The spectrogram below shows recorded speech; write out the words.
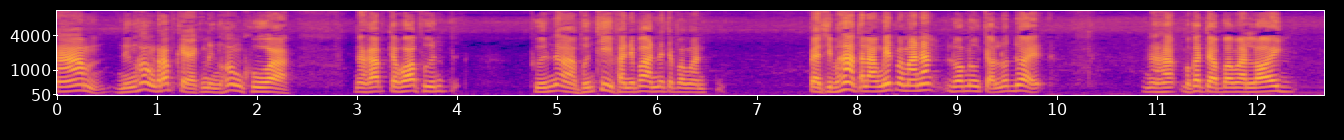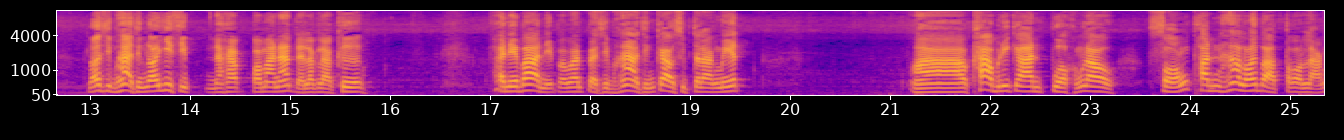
น้ำหนึ่งห้องรับแขกหนึ่งห้องครัว นะครับเฉพาะพื้นพื้นอ่าพื้นที่ภายในบ้านน่าจะประมาณ 85 ตารางเมตรประมาณนั้น รวมลงจอดรถด้วยนะครับมันก็จะประมาณร้อยร้อยสิบห้าถึงร้อยี่สิบนะครับ ประมาณนั้นแต่หลักๆ คือ ภายในบ้านนี่ประมาณ 85ถึง90 ตารางเมตรค่าบริการปลวกของเรา 2,500 บาทต่อหลัง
